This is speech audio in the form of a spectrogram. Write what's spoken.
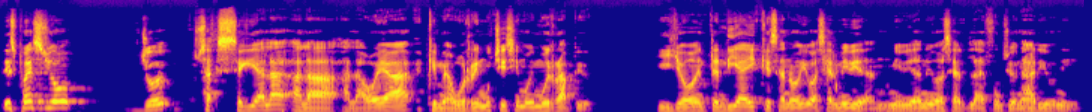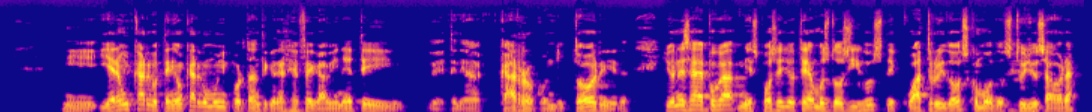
Después yo, yo seguí la, a, la, a la OEA, que me aburrí muchísimo y muy rápido. Y yo entendí ahí que esa no iba a ser mi vida. Mi vida no iba a ser la de funcionario, ni, ni, y era un cargo, tenía un cargo muy importante, que era el jefe de gabinete y eh, tenía carro, conductor. Y, yo en esa época, mi esposa y yo teníamos dos hijos de cuatro y dos, como los tuyos ahora.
